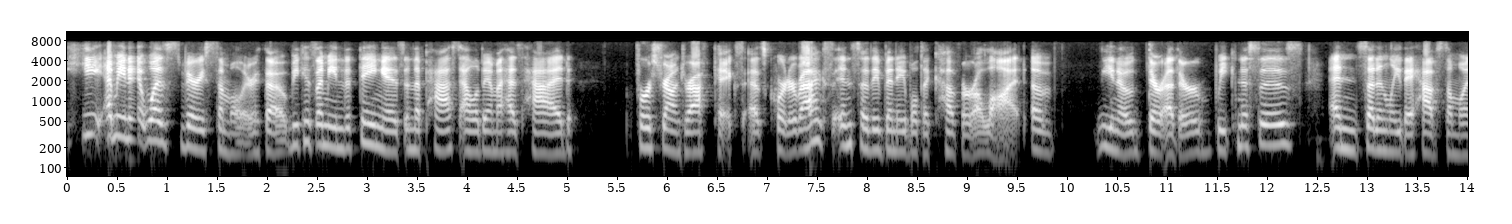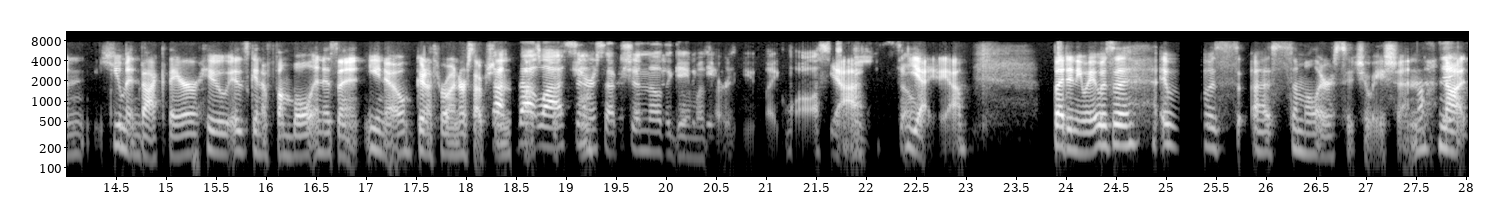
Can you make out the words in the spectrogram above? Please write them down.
he I mean it was very similar though because I mean the thing is in the past Alabama has had first round draft picks as quarterbacks and so they've been able to cover a lot of you know their other weaknesses and suddenly they have someone human back there who is going to fumble and isn't you know going to throw interceptions that, that last game. interception though, the game was already like lost. Yeah. me, so. Yeah, yeah, yeah. But anyway, it was a it was a similar situation, not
